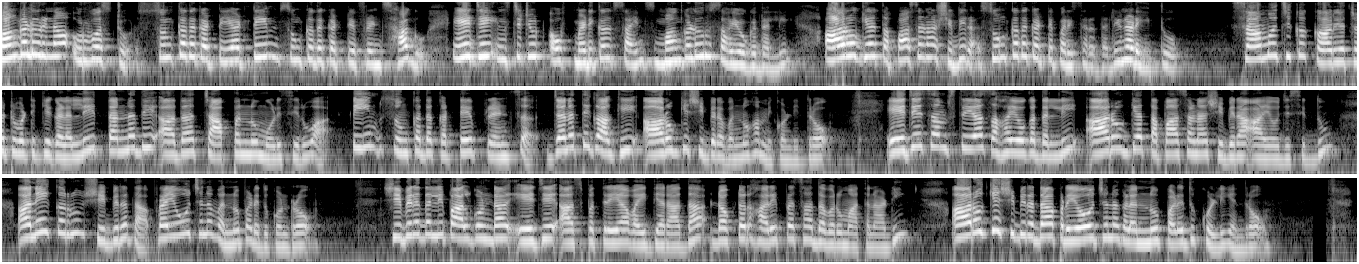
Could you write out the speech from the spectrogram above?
ಮಂಗಳೂರಿನ ಉರ್ವ ಸ್ಟೋರ್, ಸುಂಕದಕಟ್ಟೆಯ team Sunkadakatte friends ಹಾಗೂ A J institute of medical science Mangaluru ಸಹಯೋಗದಲ್ಲಿ ಆರೋಗ್ಯ ತಪಾಸಣಾ ಶಿಬಿರ ಸುಂಕದಕಟ್ಟೆ ಪರಿಸರದಲ್ಲಿ ನಡೆಯಿತು. ಸಾಮಾಜಿಕ ಕಾರ್ಯಚಟುವಟಿಕೆಗಳಲ್ಲಿ ತನ್ನದೇ ಆದ ಚಾಪನ್ನು ಮೂಡಿಸಿರುವ ಟೀಮ್ ಸುಂಕದಕಟ್ಟೆ ಫ್ರೆಂಡ್ಸ್ ಜನತೆಗಾಗಿ ಆರೋಗ್ಯ ಶಿಬಿರವನ್ನು ಹಮ್ಮಿಕೊಂಡಿದ್ರು. ಎಜೆ ಸಂಸ್ಥೆಯ ಸಹಯೋಗದಲ್ಲಿ ಆರೋಗ್ಯ ತಪಾಸಣಾ ಶಿಬಿರ ಆಯೋಜಿಸಿದ್ದು, ಅನೇಕರು ಶಿಬಿರದ ಪ್ರಯೋಜನವನ್ನು ಪಡೆದುಕೊಂಡ್ರು. ಶಿಬಿರದಲ್ಲಿ ಪಾಲ್ಗೊಂಡ ಎಜೆ ಆಸ್ಪತ್ರೆಯ ವೈದ್ಯರಾದ ಡಾಕ್ಟರ್ ಹರಿಪ್ರಸಾದ್ ಅವರು ಮಾತನಾಡಿ, ಆರೋಗ್ಯ ಶಿಬಿರದ ಪ್ರಯೋಜನಗಳನ್ನು ಪಡೆದುಕೊಳ್ಳಿ ಎಂದರು.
